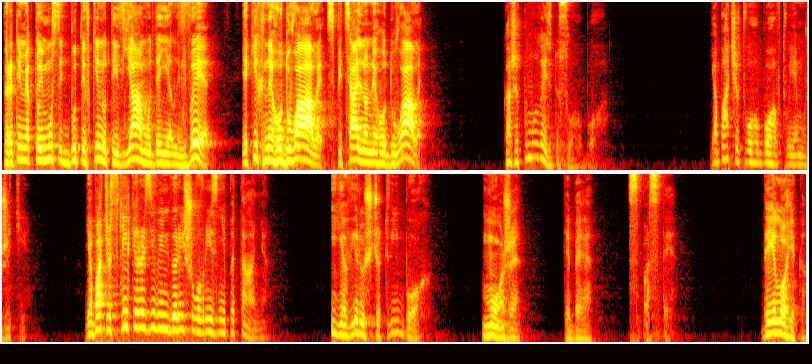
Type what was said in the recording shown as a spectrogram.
перед тим, як той мусить бути вкинутий в яму, де є льви, яких не годували, спеціально не годували, каже, помолись до свого Бога. Я бачив твого Бога в твоєму житті. Я бачив, скільки разів він вирішував різні питання. І я вірю, що твій Бог може тебе спасти. Де є логіка?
